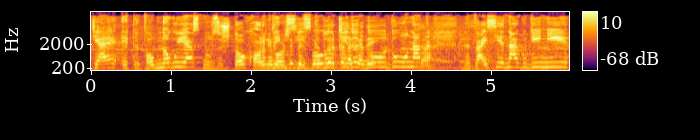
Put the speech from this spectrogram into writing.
Тя е, е какво много ясно, защо хората Или им без искат да отидат до, до луната. На 21 години,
